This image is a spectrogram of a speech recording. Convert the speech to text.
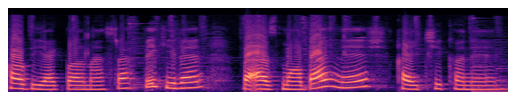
قاب یک بار مصرف بگیرن و از مابینش قیچی کنین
